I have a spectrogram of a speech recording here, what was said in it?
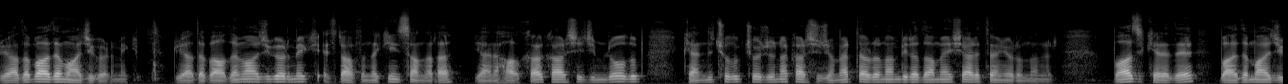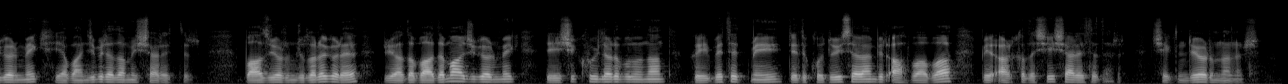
Rüyada badem ağacı görmek. Rüyada badem ağacı görmek etrafındaki insanlara yani halka karşı cimri olup kendi çoluk çocuğuna karşı cömert davranan bir adama işareten yorumlanır. Bazı kere de badem ağacı görmek yabancı bir adamı işarettir. Bazı yorumculara göre rüyada badem ağacı görmek değişik huyları bulunan, gıybet etmeyi, dedikoduyu seven bir ahbaba, bir arkadaşı işaret eder şeklinde yorumlanır.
